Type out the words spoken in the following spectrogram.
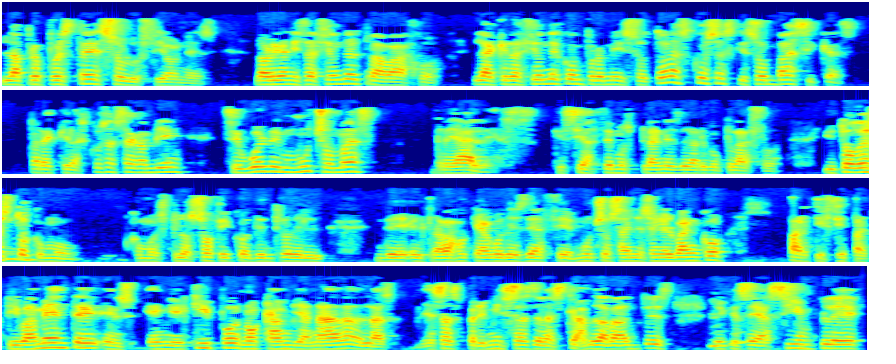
la propuesta de soluciones, la organización del trabajo, la creación de compromiso, todas las cosas que son básicas para que las cosas se hagan bien, se vuelven mucho más reales que si hacemos planes de largo plazo. Y todo esto, como, como es filosófico dentro del, del, trabajo que hago desde hace muchos años en el banco, participativamente, en, en equipo, no cambia nada. Las, esas premisas de las que hablaba antes, de que sea simple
